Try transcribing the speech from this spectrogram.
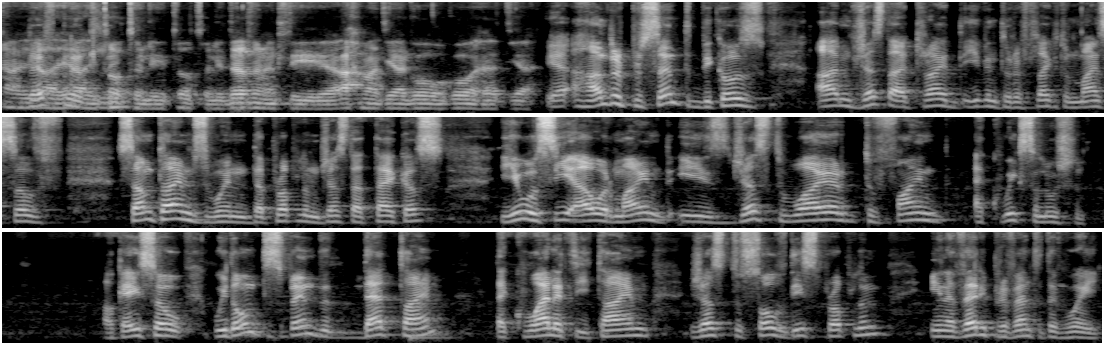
I, definitely. I, I totally totally definitely uh, ahmad yeah go go ahead yeah. Yeah 100% because i'm just i tried even to reflect on myself. Sometimes when the problem just attack us you will see our mind is just wired to find a quick solution. Okay so we don't spend that time the quality time just to solve this problem in a very preventative way.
